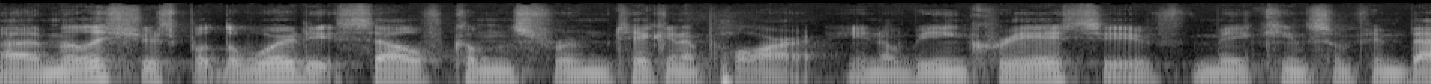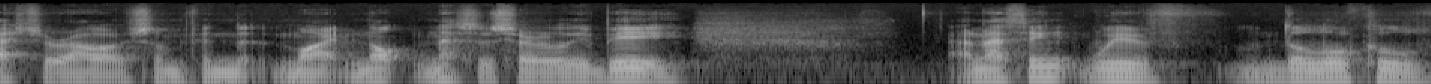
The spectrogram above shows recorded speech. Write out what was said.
uh, malicious. But the word itself comes from taking apart, you know, being creative, making something better out of something that might not necessarily be. And I think with the local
